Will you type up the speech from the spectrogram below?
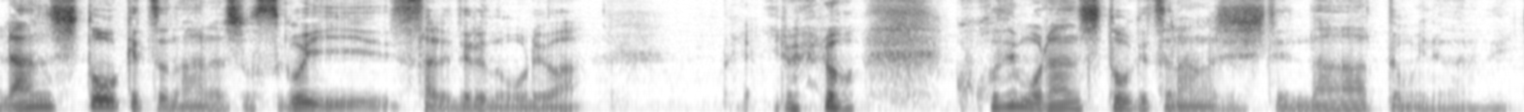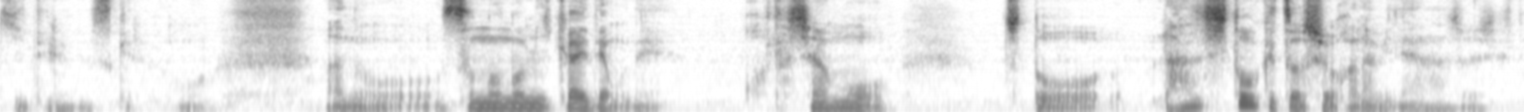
卵子凍結の話をすごいされてるの、俺は。いろいろ、ここでも卵子凍結の話してんなーって思いながらね、聞いてるんですけれども。あの、その飲み会でもね、私はもう、ちょっと、卵子凍結をしようかなみたいな話をしてて。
